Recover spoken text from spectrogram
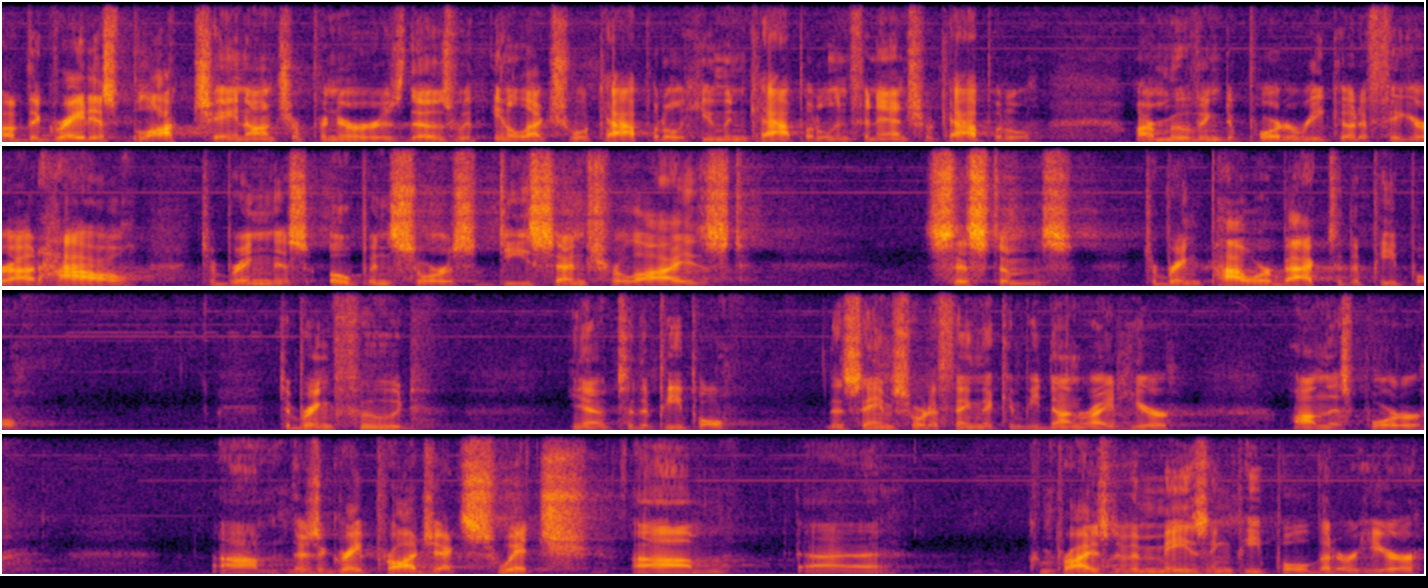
of the greatest blockchain entrepreneurs, those with intellectual capital, human capital, and financial capital, are moving to Puerto Rico to figure out how to bring this open source, decentralized systems to bring power back to the people, to bring food you know, to the people. The same sort of thing that can be done right here on this border. Um, there's a great project, Switch, um, uh, comprised of amazing people that are here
